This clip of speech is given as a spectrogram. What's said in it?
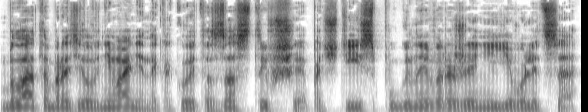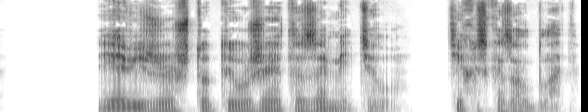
Блат обратил внимание на какое-то застывшее, почти испуганное выражение его лица. — Я вижу, что ты уже это заметил, — тихо сказал Блат.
